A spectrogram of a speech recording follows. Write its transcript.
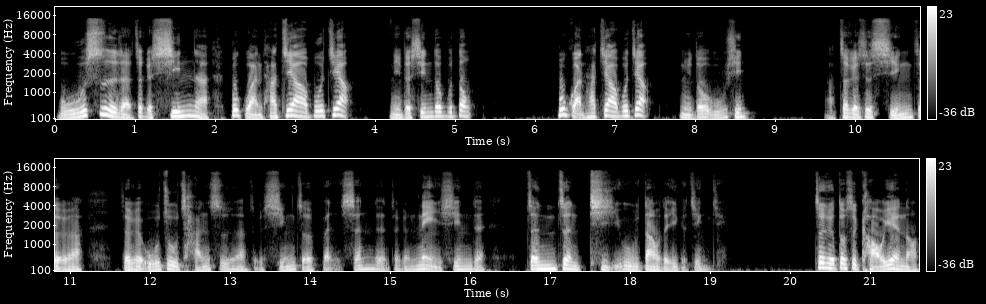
不是的，这个心呢，不管它叫不叫，你的心都不动；不管它叫不叫，你都无心。啊，这个是行者啊，这个无助禅师啊，这个行者本身的这个内心的真正体悟到的一个境界。这个都是考验哦。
